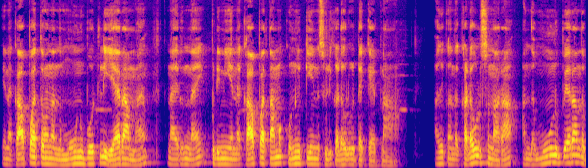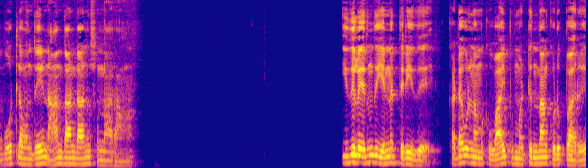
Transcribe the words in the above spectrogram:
என்னை காப்பாற்ற வந்த அந்த மூணு போட்டில் ஏறாமல் நான் இருந்தேன். இப்படி நீ என்னை காப்பாற்றாமல் கொண்டுட்டியன்னு சொல்லி கடவுள்கிட்ட கேட்டான். அதுக்கு அந்த கடவுள் சொன்னாராம் அந்த மூணு பேரை அந்த போட்டில் வந்து நான் தாண்டான்னு சொன்னாராம் இதிலிருந்து என்ன தெரியுது? கடவுள் நமக்கு வாய்ப்பு மட்டும்தான் கொடுப்பாரு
